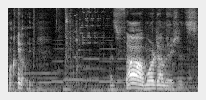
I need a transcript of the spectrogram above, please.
Finally. That's fun. Oh, more Dalmatians.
